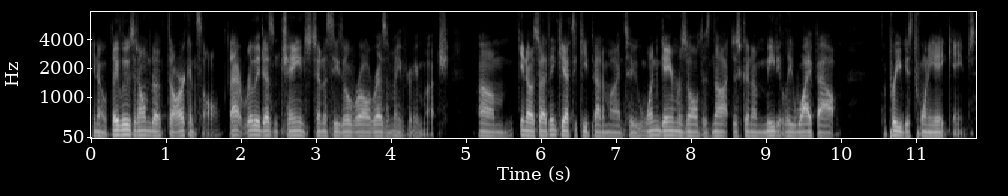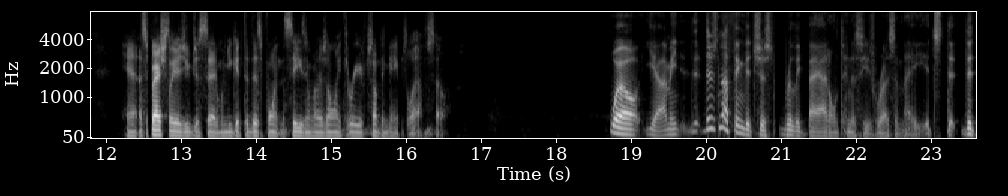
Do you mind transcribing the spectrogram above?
you know, they lose at home to, to Arkansas. That really doesn't change Tennessee's overall resume very much. Um, you know, so I think you have to keep that in mind too. One game result is not just going to immediately wipe out the previous 28 games. And especially as you just said, when you get to this point in the season where there's only three or something games left. So well, yeah, I mean, th- there's nothing that's just really bad on Tennessee's resume. It's that that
